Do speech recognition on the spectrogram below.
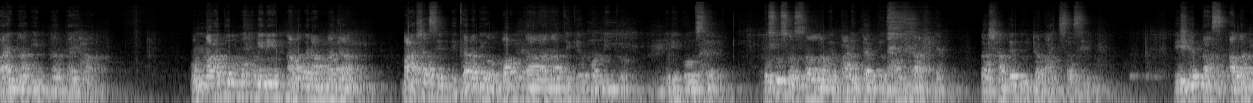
বাইনা ইবনা তাইহা। উম্মাহাতুল মুমিনিন, আমাদের আম্মা জান বাদশা সিদ্দিকা রাদিয়াল্লাহু তাআলা থেকে বর্ণিত। উনি বলছেন, রাসূল সাল্লাল্লাহু বাড়িতে একজন মহিলা আসলেন, তার সাথে দুইটা বাচ্চা ছিল। এসে তাস আলানি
